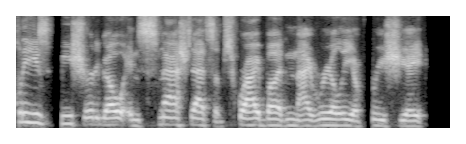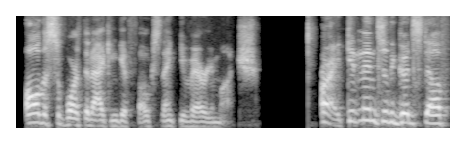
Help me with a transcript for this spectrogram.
Please be sure to go and smash that subscribe button. I really appreciate all the support that I can get, folks. Thank you very much. All right, getting into the good stuff.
